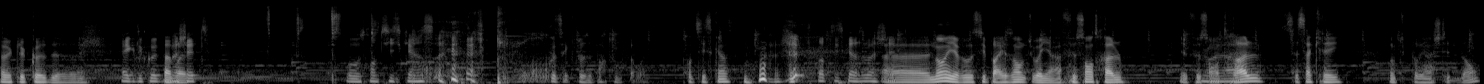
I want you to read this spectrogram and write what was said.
avec le code. euh, Avec le code Enfin, machette. Au 3615. Pourquoi ça explose de partout enfin, ouais. 3615 3615 machette. Euh, Non, il y avait aussi par exemple, tu vois, il y a un feu central. Et le feu Voilà. central, c'est sacré. Donc tu peux rien acheter dedans.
